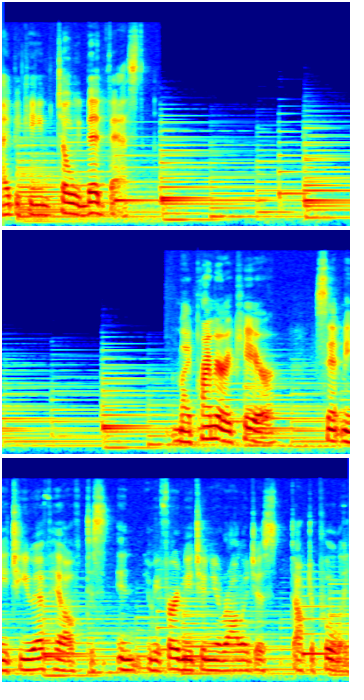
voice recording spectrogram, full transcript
I became totally bedfast. My primary care sent me to UF Health to, and referred me to neurologist, Dr. Pooley.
